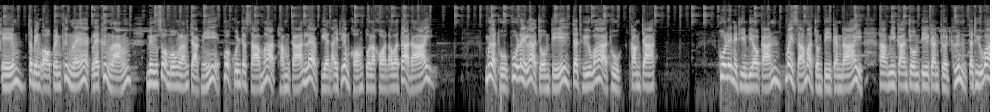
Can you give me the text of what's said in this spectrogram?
เกมจะแบ่งออกเป็นครึ่งแรกและครึ่งหลังหนึ่งชั่วโมงหลังจากนี้ พวกคุณจะสามารถทำการแลกเปลี่ยนไอเทมของตัวละครอวตารได้ เมื่อถูกผู้ไล่ล่าโจมตีจะถือว่าถูกกำจัด ผู้เล่นในทีมเดียวกันไม่สามารถโจมตีกันได้ หากมีการโจมตีกันเกิดขึ้นจะถือว่า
